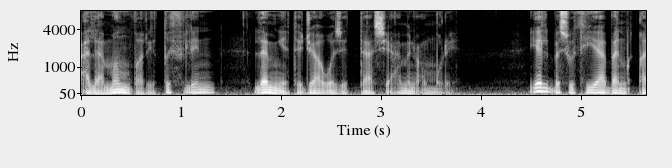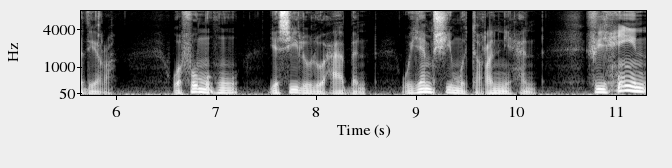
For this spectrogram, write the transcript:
على منظر طفل لم يتجاوز التاسع من عمره. يلبس ثيابا قذرة وفمه يسيل لعابا ويمشي مترنحا في حين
